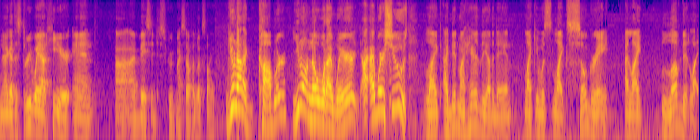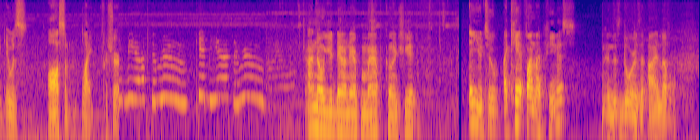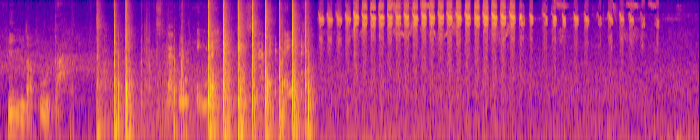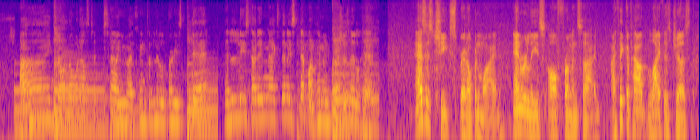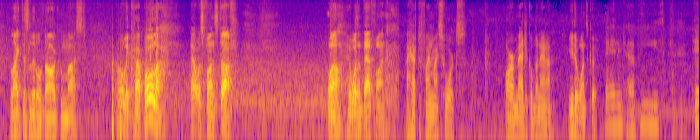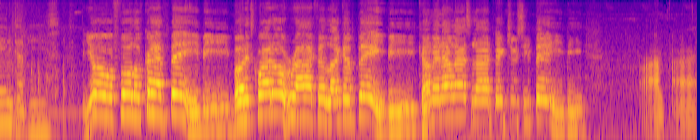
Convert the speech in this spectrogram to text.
Now I got this three-way out here, and uh, I basically just screwed myself. It looks like. You're not a cobbler. You don't know what I wear. I, I wear shoes. Like I did my hair the other day, and like it was like so great. I like loved it. Like it was awesome. Like for sure. Get me off the roof! Get me off the roof! I know you're down there from Africa and shit. Hey YouTube, I can't find my penis. And this door is at eye level. Filho da puta. Snapping the baby! Snapping the baby! I don't know what else to tell you. I think the little birdie's dead. At least I didn't accidentally step on him and crush his little head. As his cheeks spread open wide and release all from inside, I think of how life is just like this little dog who must. Holy crapola! That was fun stuff. Well, it wasn't that fun. I have to find my Swartz. Or a magical banana. Either one's good. Teletubbies, Teletubbies. You're full of crap, baby, but it's quite alright. Felt like a baby coming out last night, big juicy baby. I'm fine.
